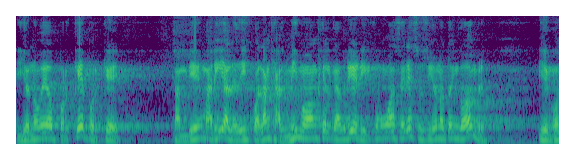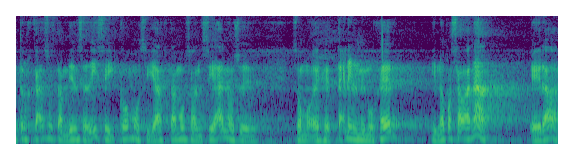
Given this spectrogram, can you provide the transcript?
Y yo no veo por qué, porque también María le dijo al ángel, al mismo ángel Gabriel, ¿y cómo va a hacer eso si yo no tengo hombre? Y en otros casos también se dice, ¿y cómo si ya estamos ancianos, eh, somos, es estéril mi mujer? Y no pasaba nada. Era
